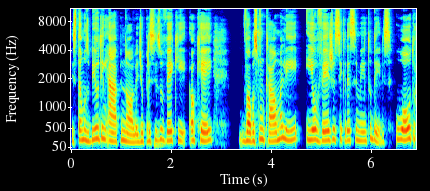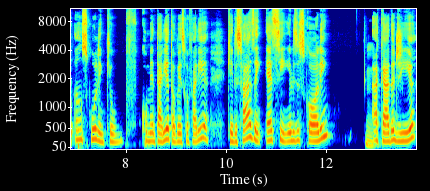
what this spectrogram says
estamos building up knowledge, eu preciso ver que, ok, vamos com calma ali e eu vejo esse crescimento deles. O outro unschooling que eu comentaria, talvez que eu faria, que eles fazem, é sim, eles escolhem Hum. a cada dia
